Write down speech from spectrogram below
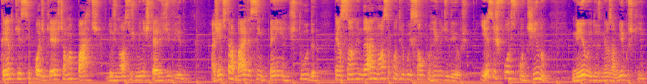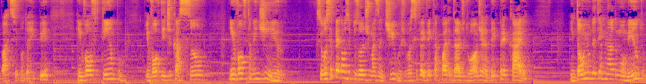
crendo que esse podcast é uma parte dos nossos ministérios de vida. A gente trabalha, se empenha, estuda, pensando em dar a nossa contribuição para o reino de Deus. E esse esforço contínuo, meu e dos meus amigos que participam do RP, envolve tempo, envolve dedicação e envolve também dinheiro. Se você pegar os episódios mais antigos, você vai ver que a qualidade do áudio era bem precária. Então, em um determinado momento,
